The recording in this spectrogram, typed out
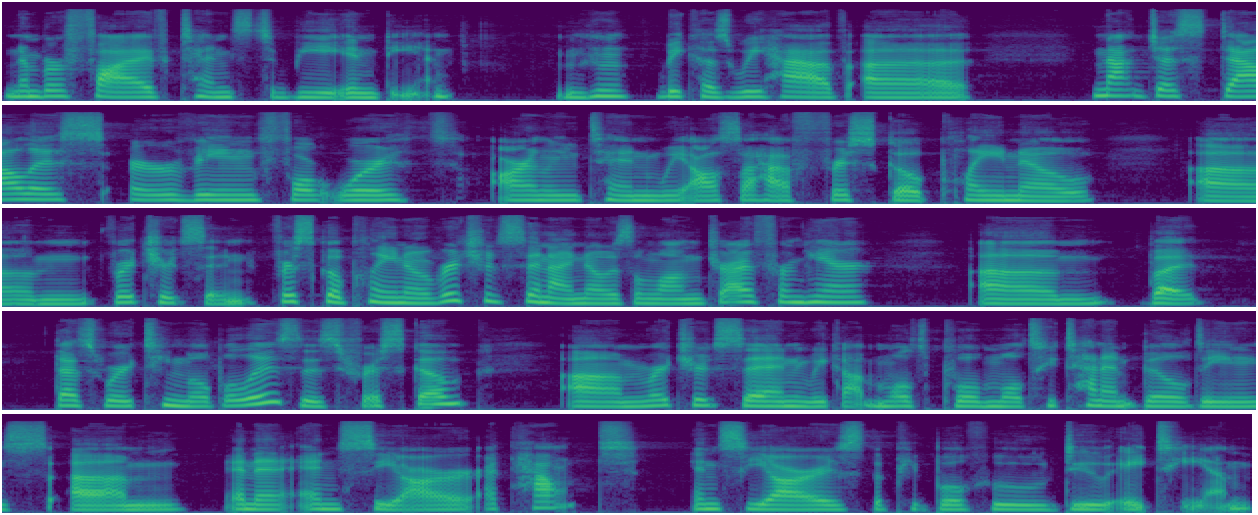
Number five tends to be Indian mm-hmm. because we have uh, not just Dallas, Irving, Fort Worth, Arlington. We also have Frisco, Plano, um, Richardson. Frisco, Plano, Richardson, I know is a long drive from here, um, but that's where T Mobile is, is Frisco. Um, Richardson, we got multiple multi tenant buildings um, and an NCR account. NCR is the people who do ATM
